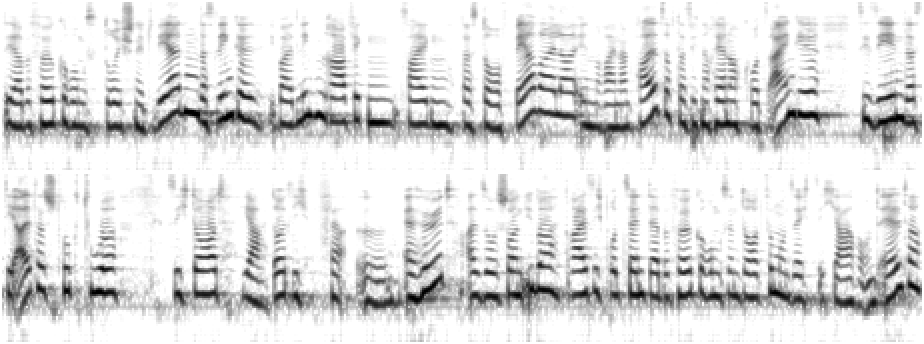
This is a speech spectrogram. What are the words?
der Bevölkerungsdurchschnitt werden. Das linke, die beiden linken Grafiken zeigen das Dorf Bärweiler in Rheinland-Pfalz, auf das ich nachher noch kurz eingehe. Sie sehen, dass die Altersstruktur sich dort ja, deutlich ver, äh, erhöht. Also schon über 30 Prozent der Bevölkerung sind dort 65 Jahre und älter.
